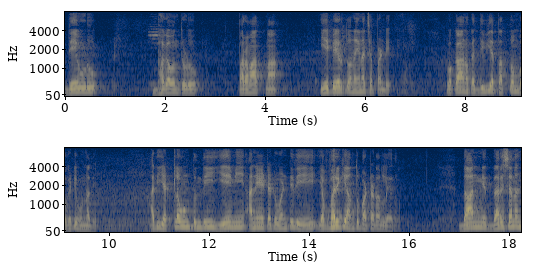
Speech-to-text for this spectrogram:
దేవుడు భగవంతుడు పరమాత్మ ఏ పేరుతోనైనా చెప్పండి. ఒకానొక దివ్య తత్వం ఒకటి ఉన్నది. అది ఎట్లా ఉంటుంది ఏమి అనేటటువంటిది ఎవ్వరికీ అంతు పట్టడం లేదు. దాన్ని దర్శనం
